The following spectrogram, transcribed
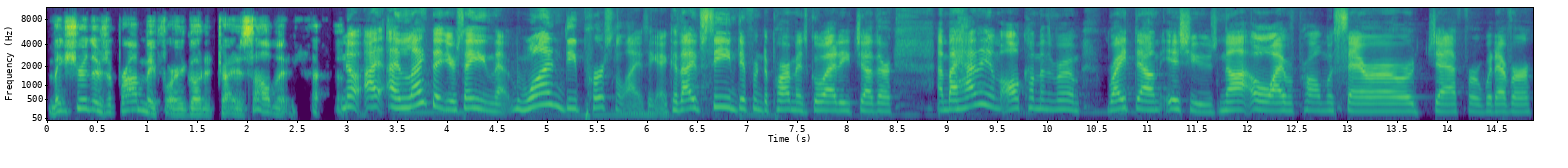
make sure there's a problem before you go to try to solve it. No, I, I like that you're saying that. One, depersonalizing it, because I've seen different departments go at each other. And by having them all come in the room, write down issues, not, oh, I have a problem with Sarah or Jeff or whatever.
